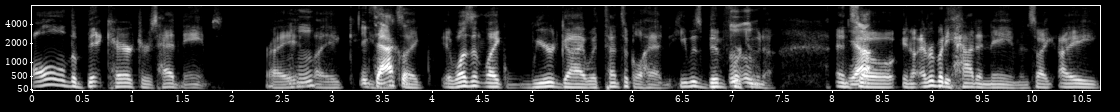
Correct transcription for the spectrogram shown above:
all the bit characters had names right Mhm. like you know, Exactly. like it wasn't like weird guy with tentacle head he was bib Mm-mm. fortuna and Yeah. so you know everybody had a name and so I, I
